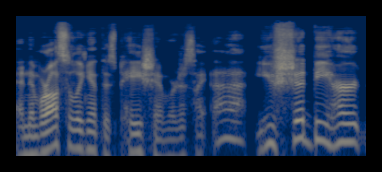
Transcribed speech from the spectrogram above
and then we're also looking at this patient we're just like ah you should be hurt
